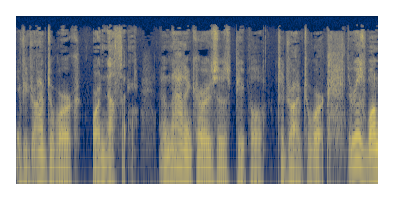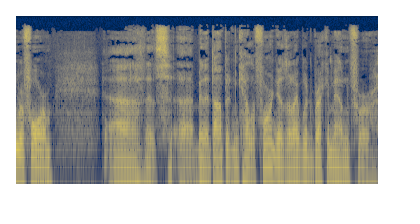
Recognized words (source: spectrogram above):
if you drive to work or nothing," and that encourages people to drive to work. There is one reform. Uh, that's uh, been adopted in California that I would recommend for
